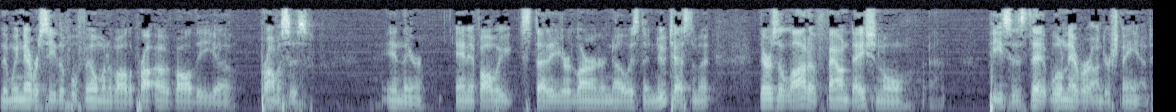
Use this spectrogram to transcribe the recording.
then we never see the fulfillment of all the pro- of all the uh, promises in there. And if all we study or learn or know is the New Testament, there's a lot of foundational pieces that we'll never understand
